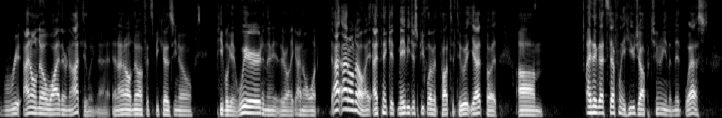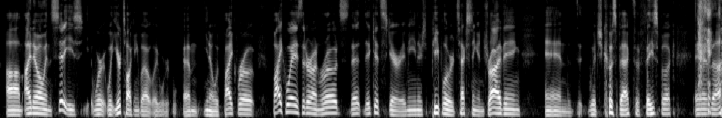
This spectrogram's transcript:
re- I don't know why they're not doing that, and I don't know if it's because you know people get weird and they they're like I don't want I, I don't know I, I think it maybe just people haven't thought to do it yet, but um, I think that's definitely a huge opportunity in the Midwest. Um, I know in the cities, where what you're talking about, like we're, um, you know, with bike road, bikeways that are on roads, that it gets scary. I mean, there's people who are texting and driving, and which goes back to Facebook, and uh,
